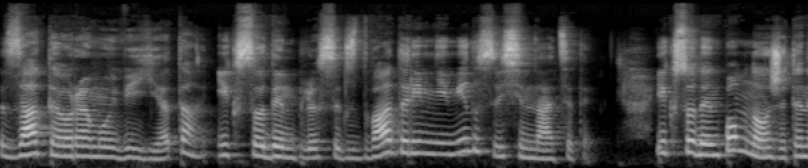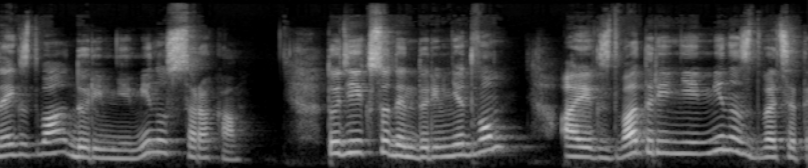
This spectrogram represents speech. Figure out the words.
За теоремою Вієта х1 плюс х2 дорівнює мінус 18 х1 помножити на х2 дорівнює мінус 40. Тоді х1 дорівнює 2, а х2 дорівнює мінус 20.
